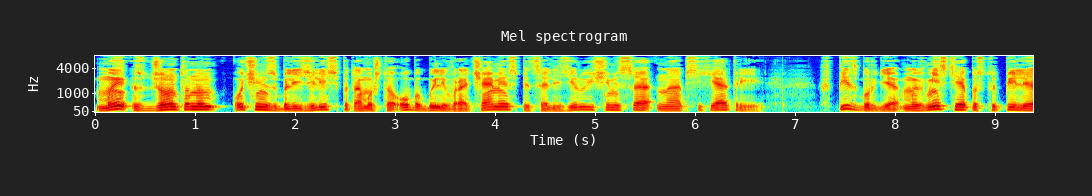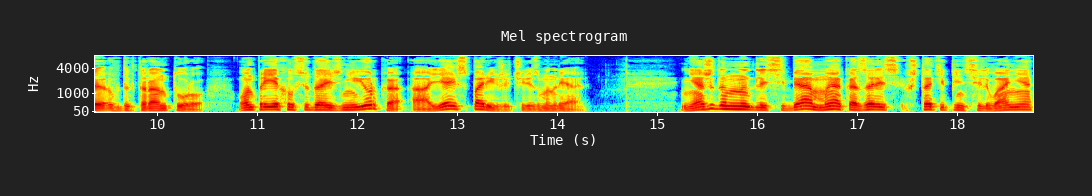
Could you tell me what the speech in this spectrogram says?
Мы с Джонатаном очень сблизились, потому что оба были врачами, специализирующимися на психиатрии. В Питтсбурге мы вместе поступили в докторантуру. Он приехал сюда из Нью-Йорка, а я из Парижа через Монреаль. Неожиданно для себя мы оказались в штате Пенсильвания,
